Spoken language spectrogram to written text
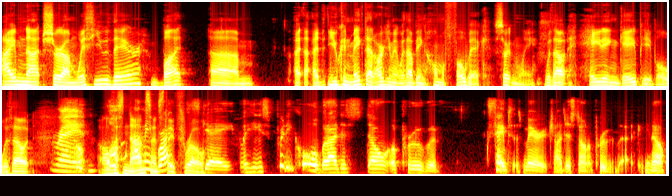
I'm not sure I'm with you there, but um, I, I, you can make that argument without being homophobic, certainly, without hating gay people, without Right. all this Well, nonsense I mean, they Bryce is throw. gay, but he's pretty cool. But I just don't approve of same-sex marriage. I just don't approve of that. You know.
